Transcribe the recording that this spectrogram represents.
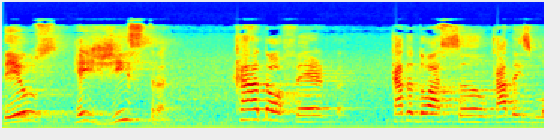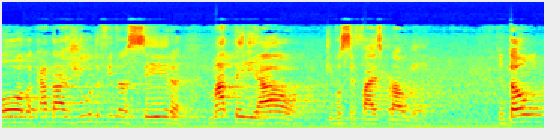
Deus registra cada oferta, cada doação, cada esmola, cada ajuda financeira, material que você faz para alguém. Então,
